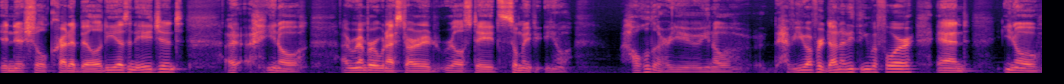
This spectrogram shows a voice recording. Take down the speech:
initial credibility as an agent. I, you know, I remember when I started real estate, so many, you know, how old are you? You know, have you ever done anything before? And, you know,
